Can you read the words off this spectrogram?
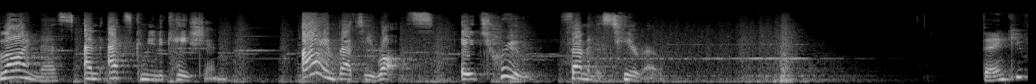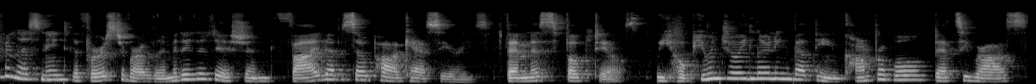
blindness, and excommunication. I am Betsy Ross, a true feminist hero. Thank you for listening to the first of our limited edition five episode podcast series, Feminist Folktales. We hope you enjoyed learning about the incomparable Betsy Ross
